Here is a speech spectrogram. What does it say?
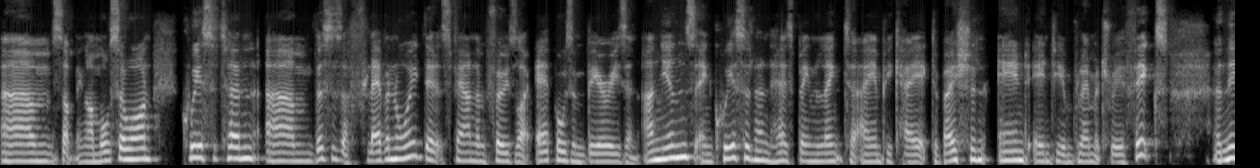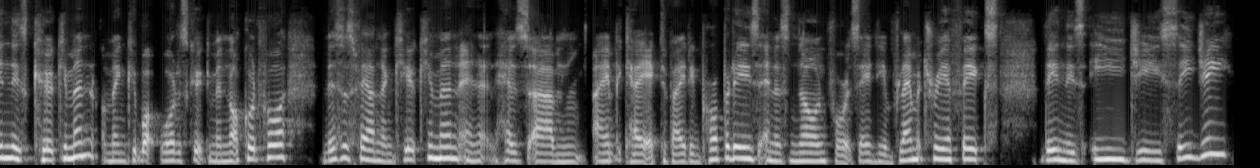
um, something I'm also on. Quercetin, um, this is a flavonoid that is found in foods like apples and berries and onions, and quercetin has been linked to AMPK activation and anti-inflammatory effects. And then there's curcumin. I mean, what, what is curcumin not good for? This is found in curcumin and it has um, AMPK activating properties and is known for its anti-inflammatory effects. Then there's EGCG,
